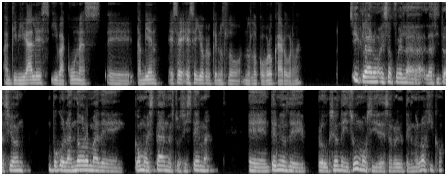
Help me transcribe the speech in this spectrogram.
antivirales y vacunas eh, también. Ese, ese yo creo que nos lo, nos lo cobró caro, ¿verdad? Sí, claro, esa fue la, la situación, un poco la norma de cómo está nuestro sistema eh, en términos de producción de insumos y de desarrollo tecnológico,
